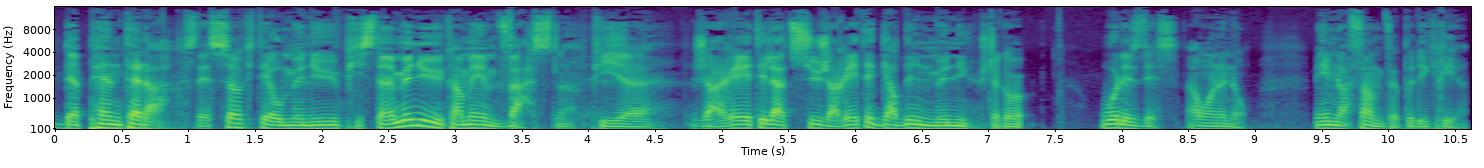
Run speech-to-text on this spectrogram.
de Pantera. C'était ça qui était au menu. Puis c'était un menu quand même vaste. Là. Puis euh, j'ai arrêté là-dessus. J'ai arrêté de garder le menu. J'étais comme, what is this? I want to know. Même la femme me fait pas d'écrire.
